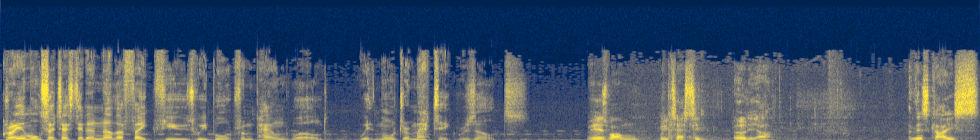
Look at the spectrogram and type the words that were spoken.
Graham also tested another fake fuse we bought from Pound World, with more dramatic results. Here's one we tested earlier. In this case,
